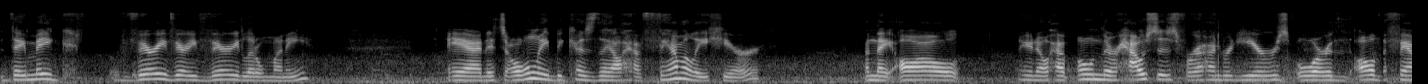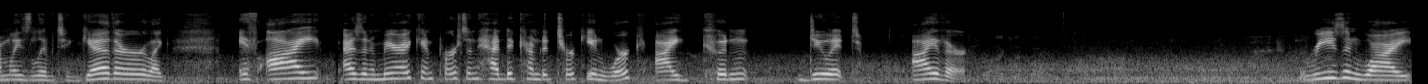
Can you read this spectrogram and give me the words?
they make very, very, very little money. And it's only because they all have family here and they all, you know, have owned their houses for a hundred years or all the families live together. Like, if I, as an American person, had to come to Turkey and work, I couldn't do it either. The reason why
